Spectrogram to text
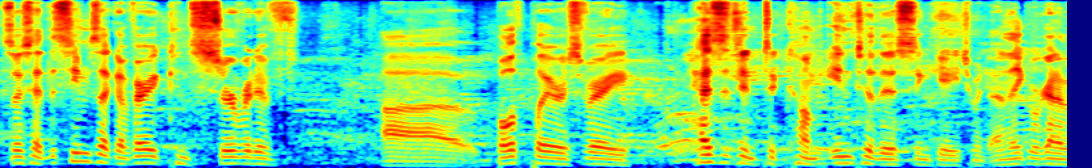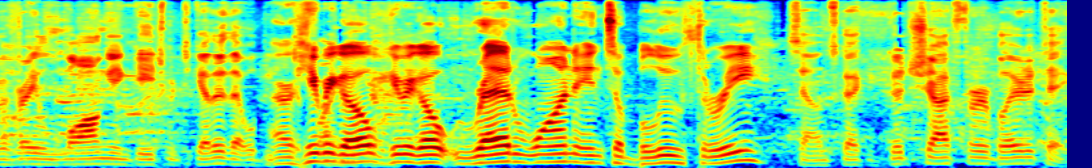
So I said this seems like a very conservative. Uh, both players very hesitant to come into this engagement. I think we're going to have a very long engagement together that will be. All right, here we go. Here we go. Red one into blue three. Sounds like a good shot for Blair to take.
